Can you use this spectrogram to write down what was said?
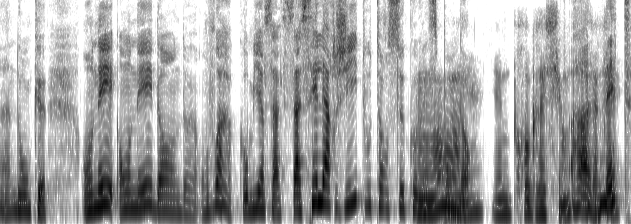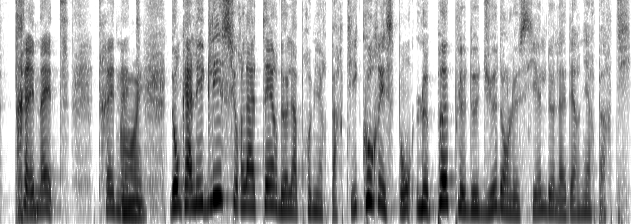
Hein, donc, euh, on est, on est dans, on voit combien ça, ça s'élargit tout en se correspondant. Il y a une progression. Ah, tout à fait. net, très net, très net. Oui. Donc à l'Église sur la terre de la première partie correspond le peuple de Dieu dans le ciel de la dernière partie.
